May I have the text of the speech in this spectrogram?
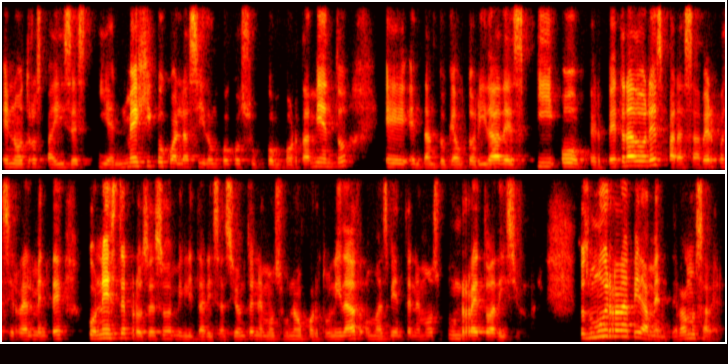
en otros países y en México, cuál ha sido un poco su comportamiento eh, en tanto que autoridades y o perpetradores para saber pues si realmente con este proceso de militarización tenemos una oportunidad o más bien tenemos un reto adicional. Entonces, muy rápidamente, vamos a ver.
